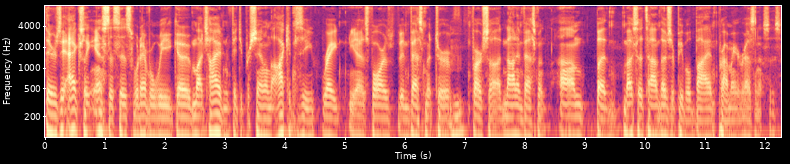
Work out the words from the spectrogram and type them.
There's actually instances whenever we go much higher than fifty percent on the occupancy rate. You know, as far as investment to mm-hmm. versus uh, non-investment. Um, but most of the time, those are people buying primary residences.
